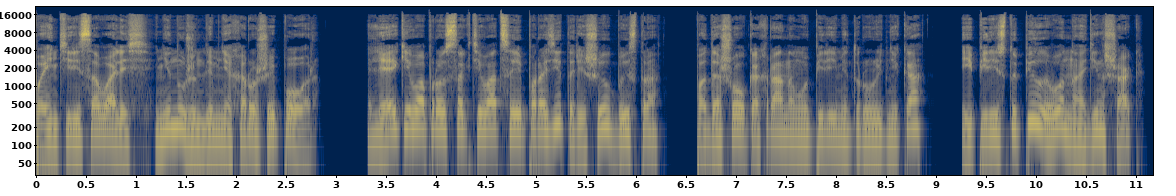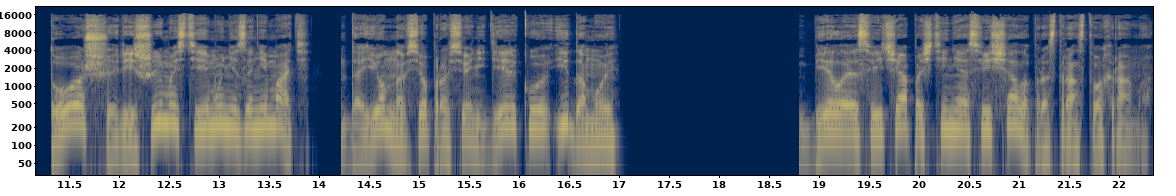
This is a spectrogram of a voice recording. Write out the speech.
Поинтересовались, не нужен ли мне хороший повар. Ляки вопрос с активацией паразита решил быстро. Подошел к охранному периметру рудника и переступил его на один шаг. То ж, решимости ему не занимать. Даем на все про все недельку и домой. Белая свеча почти не освещала пространство храма,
